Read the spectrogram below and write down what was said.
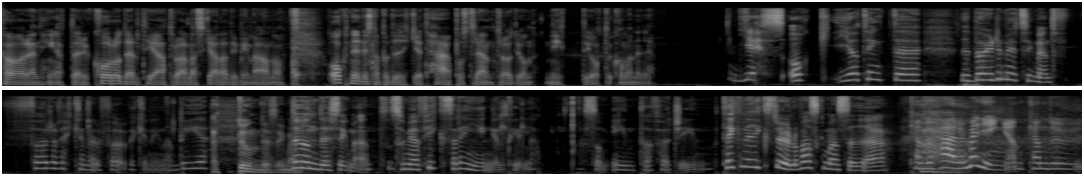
kören heter Coro del Teatro alla Scala di Milano. Och ni lyssnar på Diket här på Studentradion 98,9. Yes, och jag tänkte, vi började med ett segment förra veckan eller förra veckan innan det. Ett dundersegment. Dundersegment som jag fixade en jingel till. som inte har förts in. Teknikstrul, vad ska man säga? Kan du härma jingeln? Kan du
